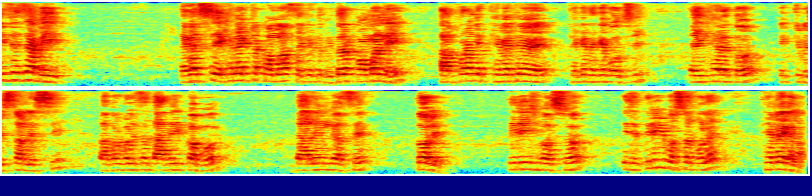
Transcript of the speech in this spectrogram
এই যে যে আমি দেখা এখানে একটা কমা আছে, কিন্তু ভিতরে কমা নেই। তারপর আমি থেমে থেমে, থেকে থেকে বলছি, এইখানে তোর একটু বিশ্রাম নিচ্ছি। তারপর বলেছে দাদির কবর। ডালিম গাছের তলে। তিরিশ বছর, এই যে তিরিশ বছর বলে থেমে গেলাম।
